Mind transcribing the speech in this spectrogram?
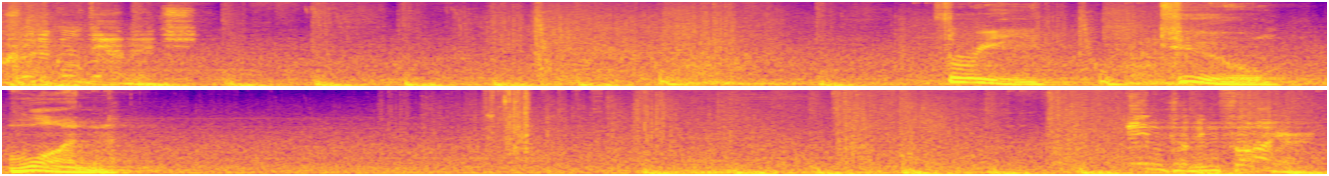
Critical damage. Three, two, one. Incoming fire.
